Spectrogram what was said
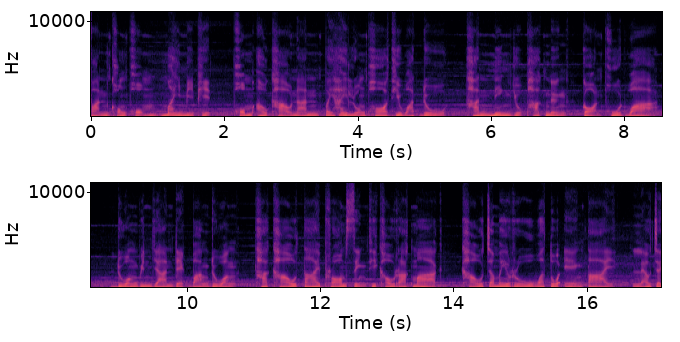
ฝันของผมไม่มีผิด ผมเอาข่าวนั้นไปให้หลวงพ่อที่วัดดู ท่านนิ่งอยู่พักหนึ่งก่อนพูดว่า ดวงวิญญาณเด็กบางดวง ถ้าเขาตายพร้อมสิ่งที่เขารักมาก เขาจะไม่รู้ว่าตัวเองตาย แล้วจะ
